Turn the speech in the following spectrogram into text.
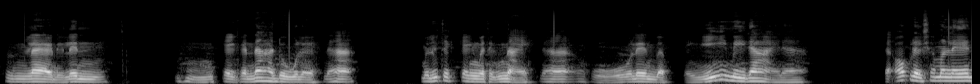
ครึ่งแรกนี่เล่นเก่งกันหน้าดูเลยนะฮะ ไม่รู้จะเก่งไปถึงไหนนะฮะ โอ้โห เล่นแบบอย่างนี้ไม่ได้นะ แต่ออกเล็กชามาเลน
